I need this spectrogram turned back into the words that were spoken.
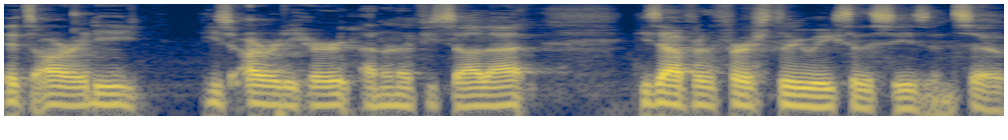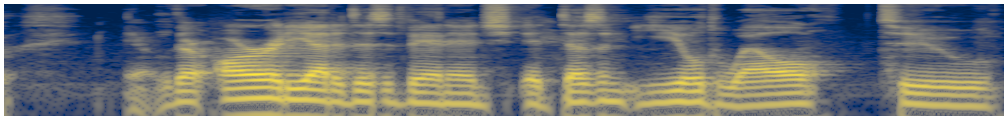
it's already he's already hurt. I don't know if you saw that. He's out for the first three weeks of the season, so you know they're already at a disadvantage. It doesn't yield well to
